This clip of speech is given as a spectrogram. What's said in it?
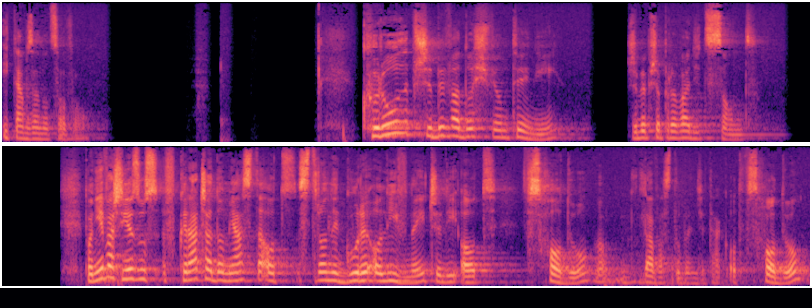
i tam zanocował. Król przybywa do świątyni, żeby przeprowadzić sąd. Ponieważ Jezus wkracza do miasta od strony Góry Oliwnej, czyli od wschodu, no, dla was to będzie tak, od wschodu,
